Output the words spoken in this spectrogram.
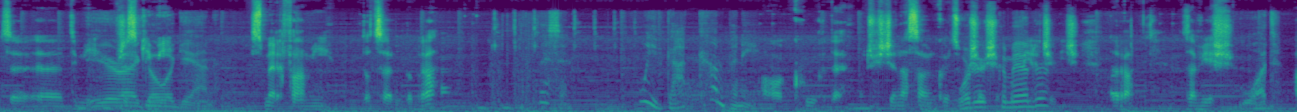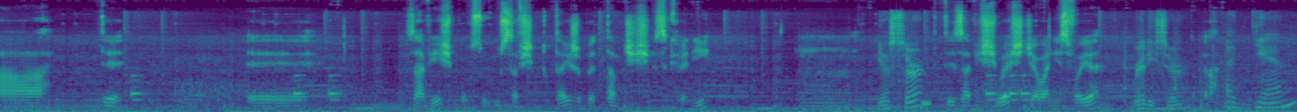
z e, tymi Here I go wszystkimi again. smerfami do celu, dobra? Listen, we've got company. O kurde, oczywiście na samym końcu musiał się Commander? popierdzielić. Dobra, zawieź, What? a ty yy, zawieź, po prostu ustaw się tutaj, żeby tam ci się skryli. Mm, Yes, sir. ty zawiesiłeś działanie swoje? Ready, sir. Dobra, Again?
